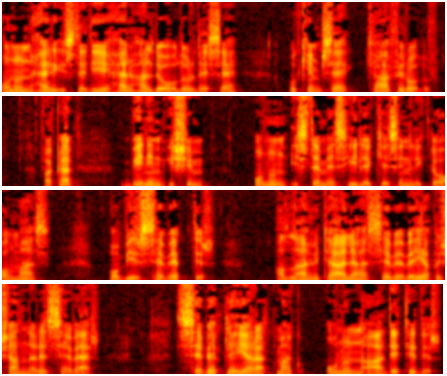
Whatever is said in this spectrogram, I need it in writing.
Onun her istediği her halde olur dese, bu kimse kâfir olur. Fakat benim işim onun istemesiyle kesinlikle olmaz. O bir sebeptir. Allahü Teala sebebe yapışanları sever. Sebeple yaratmak onun adetidir.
